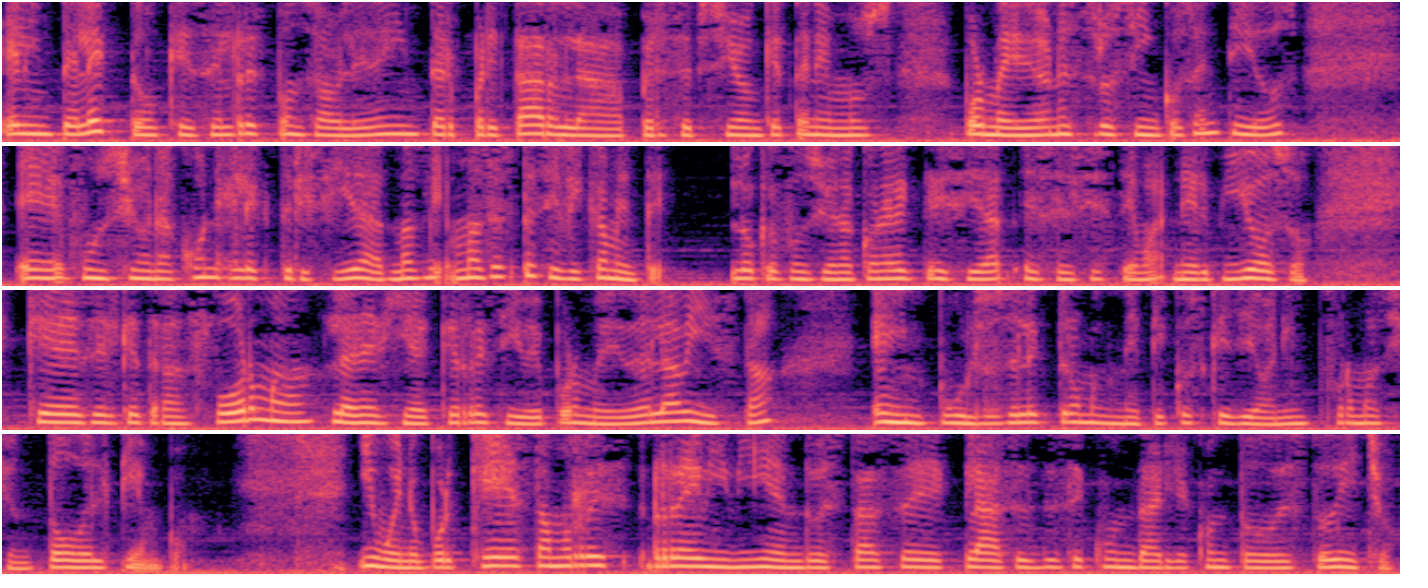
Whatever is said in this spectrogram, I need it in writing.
El intelecto, que es el responsable de interpretar la percepción que tenemos por medio de nuestros cinco sentidos, eh, funciona con electricidad. Más, bien, más específicamente, lo que funciona con electricidad es el sistema nervioso, que es el que transforma la energía que recibe por medio de la vista e impulsos electromagnéticos que llevan información todo el tiempo. Y bueno, ¿por qué estamos reviviendo estas eh, clases de secundaria con todo esto dicho?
